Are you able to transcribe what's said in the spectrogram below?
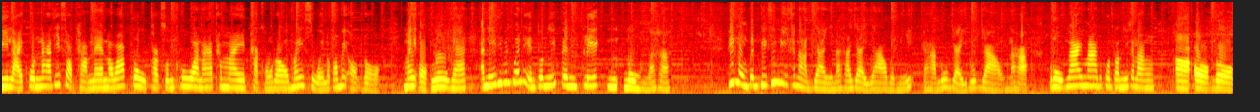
มีหลายคนนะคะที่สอบถามแนนมาว่าปลูกผักสวนครัวนะคะทำไมผักของเราไม่สวยแล้วก็ไม่ออกดอก ไม่ออกลูกนะ อันนี้ที่เพื่อนๆเห็นตัวนี้เป็นพริกหนุ่มนะคะพริกหนุ่มเป็นพริกที่มีขนาดใหญ่นะคะ ใหญ่ยาวแบบนี้นะคะลูกใหญ่ลูกยาวนะคะ ปลูกง่ายมากทุกคนตอนนี้กำลัง อออกดอก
